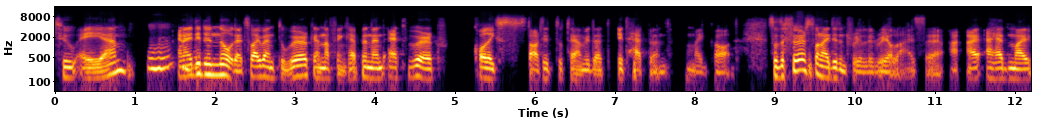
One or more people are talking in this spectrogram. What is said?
2 a.m mm-hmm. and i mm-hmm. didn't know that. So i went to work and nothing happened. And at work colleagues started to tell me that it happened. Oh my god. So the first one i didn't really realize. Uh, I, I had my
